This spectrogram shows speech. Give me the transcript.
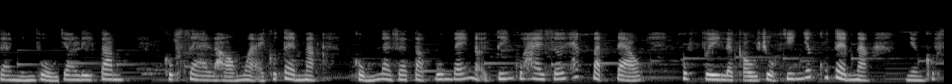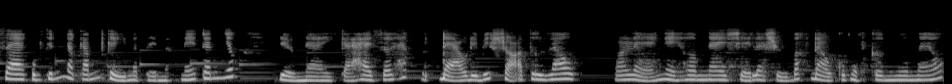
giao nhiệm vụ cho Ly Tâm. Khúc Sa là họ ngoại của Tề Mặc, cũng là gia tộc buôn bán nổi tiếng của hai giới hắc bạch đạo. Khúc Phi là cậu ruột duy nhất của Tề Mặc, nhưng Khúc Sa cũng chính là cấm kỵ mà Tề Mặc né tránh nhất. Điều này cả hai giới hắc bạch đạo đều biết rõ từ lâu. Có lẽ ngày hôm nay sẽ là sự bắt đầu của một cơn mưa máu.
